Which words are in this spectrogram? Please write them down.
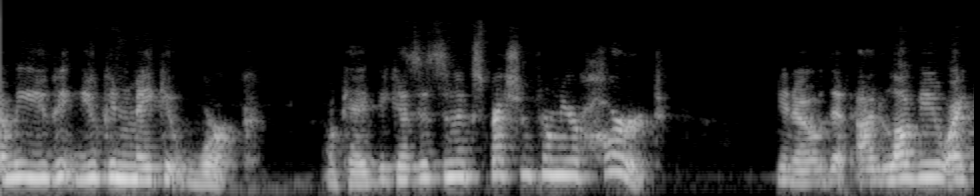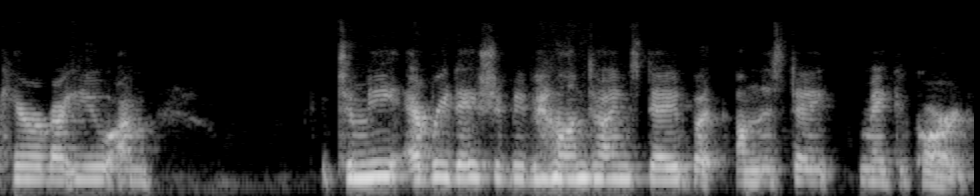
I mean, you can you can make it work, okay? Because it's an expression from your heart. You know that I love you, I care about you. I'm to me, every day should be Valentine's Day, but on this day, make a card,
